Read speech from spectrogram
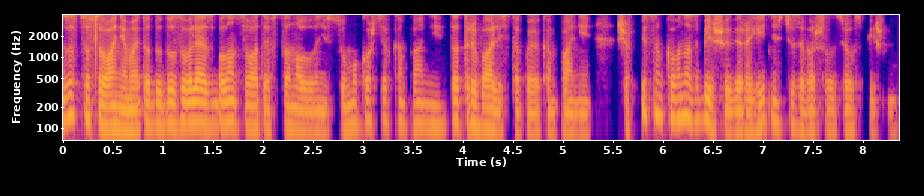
Застосування методу дозволяє збалансувати встановлені суму коштів кампанії та тривалість такої кампанії, що в підсумку вона з більшою вірогідністю завершилася успішно.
